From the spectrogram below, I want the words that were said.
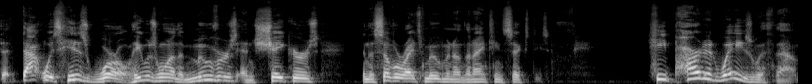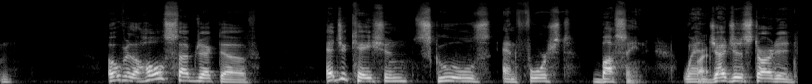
That that was his world. He was one of the movers and shakers in the civil rights movement of the 1960s. He parted ways with them over the whole subject of education, schools, and forced busing. When judges started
